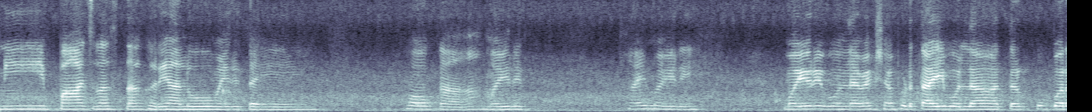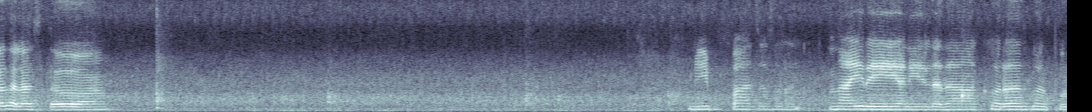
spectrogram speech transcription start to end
मी पाच वाजता घरी आलो मयुरीताई हो का? मयुरी हाय मयुरी मयुरी बोलण्यापेक्षा पुढं ताई बोलला तर खूप बरं झालं असतं. मी पाच वाजता नाही रे अनिल दादा खरंच भरपूर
